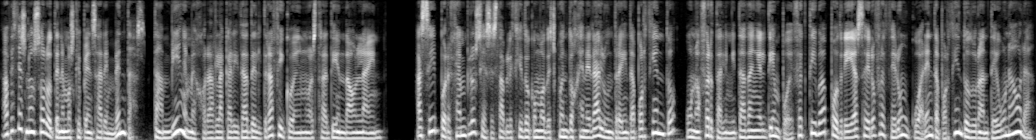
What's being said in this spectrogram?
A veces no solo tenemos que pensar en ventas, también en mejorar la calidad del tráfico en nuestra tienda online. Así, por ejemplo, si has establecido como descuento general un 30%, una oferta limitada en el tiempo efectiva podría ser ofrecer un 40% durante una hora.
